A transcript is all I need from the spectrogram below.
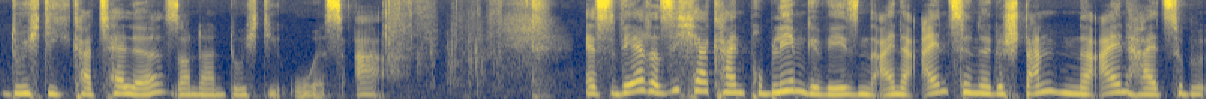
durch die Kartelle, sondern durch die USA. Es wäre sicher kein Problem gewesen, eine einzelne gestandene Einheit zu,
